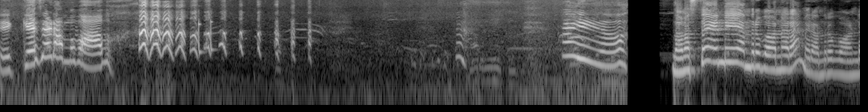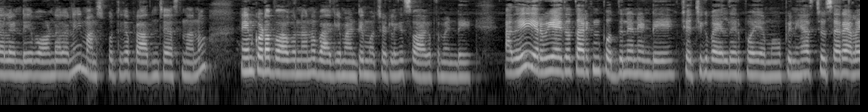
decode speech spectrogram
ఎక్కేసాడు అమ్మ బాబు. నమస్తే అండి అందరూ బాగున్నారా? మీరు అందరూ బాగుండాలండి బాగుండాలని మనస్ఫూర్తిగా ప్రార్థన చేస్తున్నాను. నేను కూడా బాగున్నాను. భాగ్యం అంటే ముచ్చట్లకి స్వాగతం అండి అదే ఇరవై ఐదో తారీఖున పొద్దునేనండి. చర్చికి బయలుదేరిపోయాము. పినిహాస్ చూసారా ఎలా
